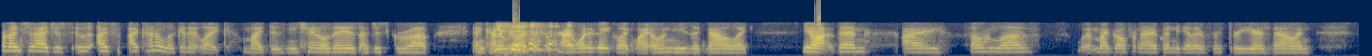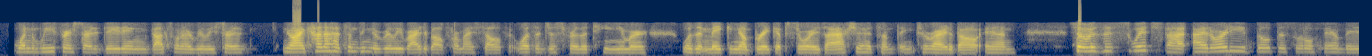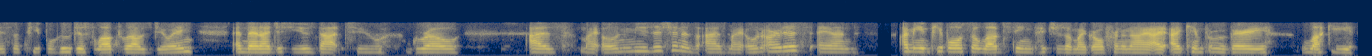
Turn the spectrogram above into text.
eventually I just it was, I I kind of look at it like my Disney Channel days. I just grew up and kind of realized like, okay I want to make like my own music now. Like you know then I fell in love with my girlfriend and I have been together for 3 years now. And when we first started dating that's when I really started you know I kind of had something to really write about for myself. It wasn't just for the team or wasn't making up breakup stories. I actually had something to write about. And so it was this switch that I had already built this little fan base of people who just loved what I was doing, and then I just used that to grow as my own musician, as as my own artist, and I mean, people also loved seeing pictures of my girlfriend and I. I, I came from a very lucky,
